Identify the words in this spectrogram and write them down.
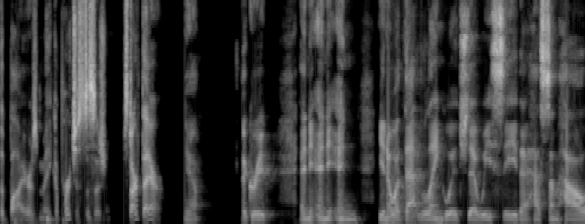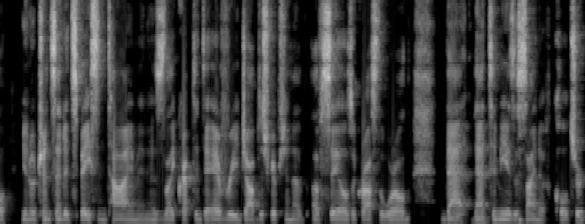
the buyers make a purchase decision? Start there. Yeah. Agreed. And and and you know what that language that we see that has somehow, you know, transcended space and time and has like crept into every job description of, of sales across the world, that that to me is a sign of culture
